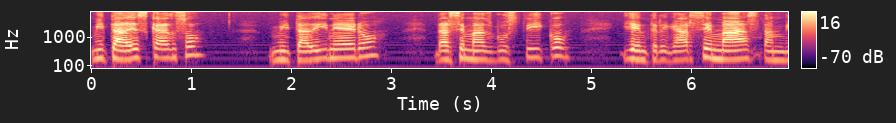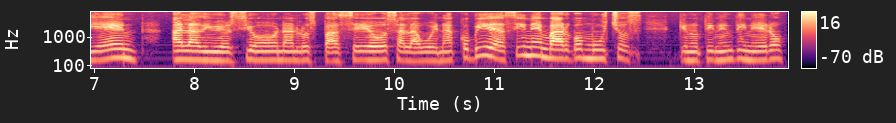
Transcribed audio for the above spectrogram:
mitad descanso, mitad dinero, darse más gustico y entregarse más también a la diversión, a los paseos, a la buena comida. Sin embargo, muchos que no tienen dinero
